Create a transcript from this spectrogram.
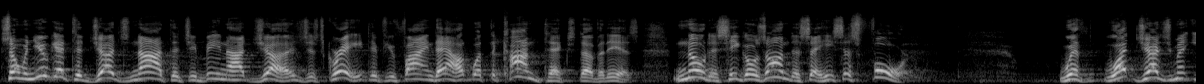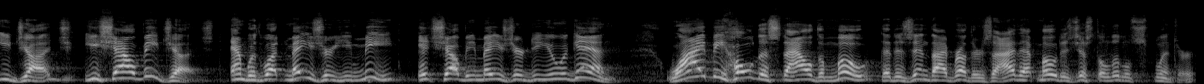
So when you get to judge not that you be not judged, it's great if you find out what the context of it is. Notice he goes on to say, he says, For with what judgment ye judge, ye shall be judged, and with what measure ye meet, it shall be measured to you again. Why beholdest thou the mote that is in thy brother's eye? That mote is just a little splinter.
